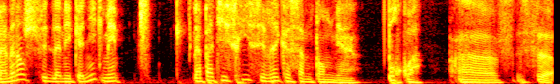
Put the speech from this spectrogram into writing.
bah maintenant je fais de la mécanique, mais la pâtisserie, c'est vrai que ça me tente bien. Pourquoi? Euh, ça,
